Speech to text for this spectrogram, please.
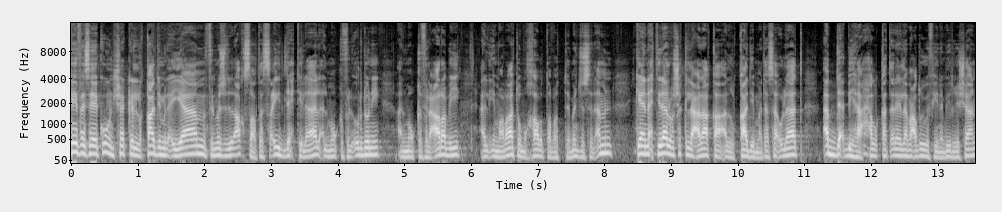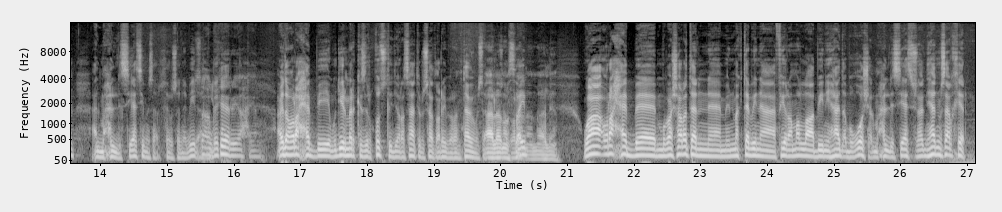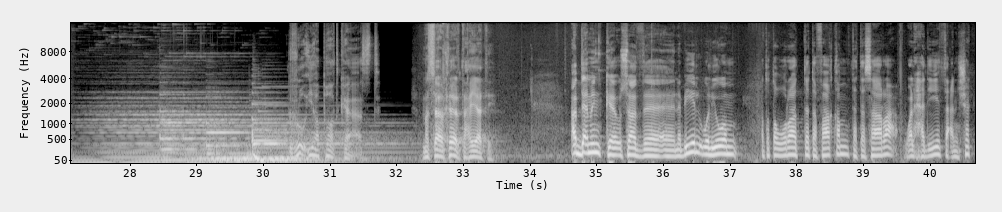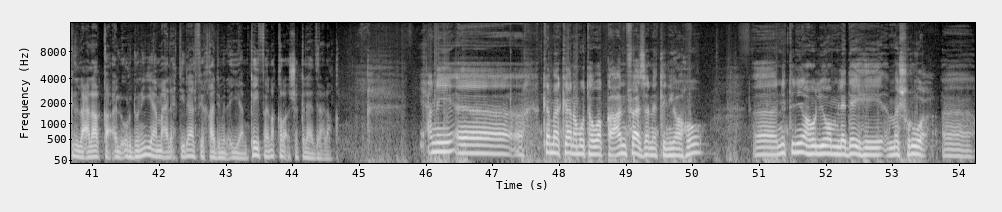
كيف سيكون شكل قادم الأيام في المسجد الأقصى؟ تصعيد الاحتلال الموقف الأردني الموقف العربي الإمارات ومخابطة مجلس الأمن. كان الاحتلال وشكل العلاقة القادمة. تساؤلات أبدأ بها حلقة الليلة مع ضيوفي نبيل غشان المحلل السياسي. مساء الخير أستاذ نبيل. مساء الخير يا حيان أيضا أرحب بمدير مركز القدس للدراسات الأستاذ عريب رنتاوي مساء أهلا وسهلا أهلا. وأرحب مباشرة من مكتبنا في رام الله بنهاد أبو غوش المحلل السياسي. أستاذ نهاد مساء الخير. رؤيا بودكاست. مساء الخير تحياتي. أبدأ منك أستاذ نبيل. واليوم التطورات تتفاقم تتسارع والحديث عن شكل العلاقة الأردنية مع الاحتلال في قادم الأيام، كيف نقرأ شكل هذه العلاقة؟ يعني آه كما كان متوقعا فاز نتنياهو. آه نتنياهو اليوم لديه مشروع آه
